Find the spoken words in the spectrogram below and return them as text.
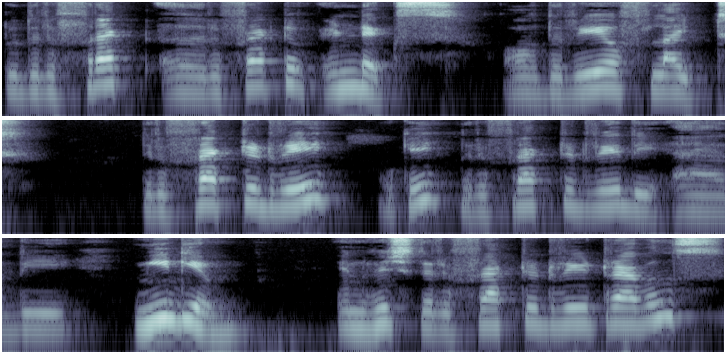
to the refract, uh, refractive index of the ray of light. The refracted ray okay the refracted ray the uh, the medium in which the refracted ray travels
